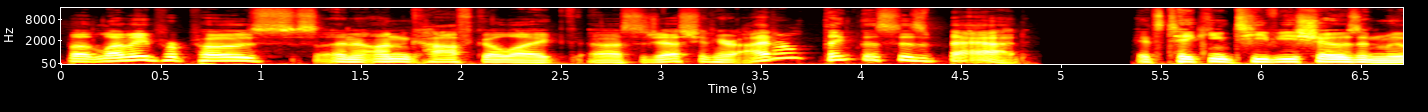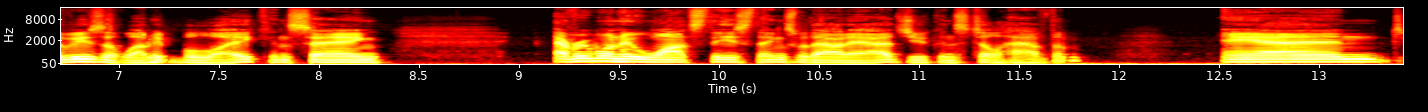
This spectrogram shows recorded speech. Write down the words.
but let me propose an un-Kafka like uh, suggestion here. I don't think this is bad. It's taking TV shows and movies that a lot of people like and saying, everyone who wants these things without ads, you can still have them. And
